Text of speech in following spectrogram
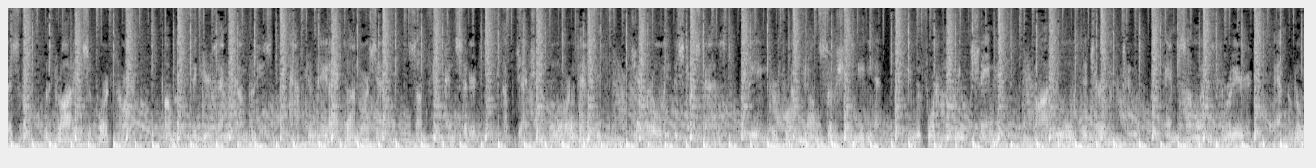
Withdrawing support for public figures and companies after they act on or said something considered objectionable or offensive, generally discussed as being performed on social media in the form of group shaming. God rules determined to end someone's career and ruin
